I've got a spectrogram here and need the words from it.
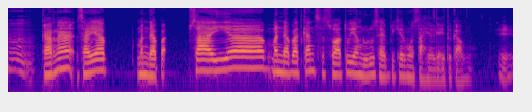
Hmm, karena saya mendapat saya mendapatkan sesuatu yang dulu saya pikir mustahil yaitu kamu Eh,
